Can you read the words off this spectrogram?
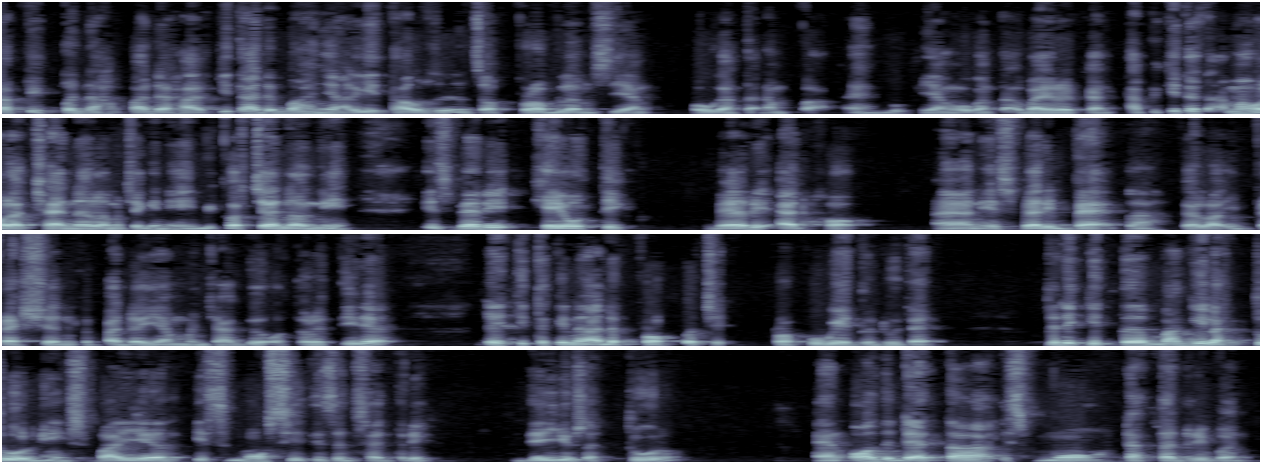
Tapi pernah padahal kita ada banyak lagi thousands of problems yang orang tak nampak eh yang orang tak viralkan. Tapi kita tak maulah channel macam ini because channel ni is very chaotic, very ad hoc and it's very bad lah kalau impression kepada yang menjaga authority dia. Jadi kita kena ada proper proper way to do that. Jadi kita bagilah tool ni supaya it's more citizen centric. They use a tool and all the data is more data driven.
